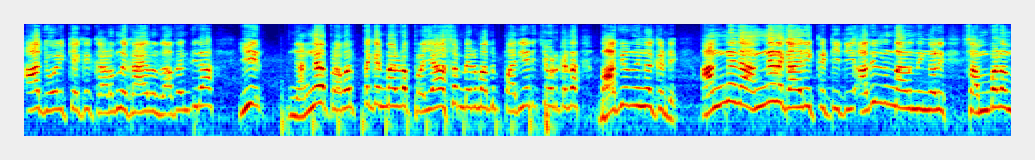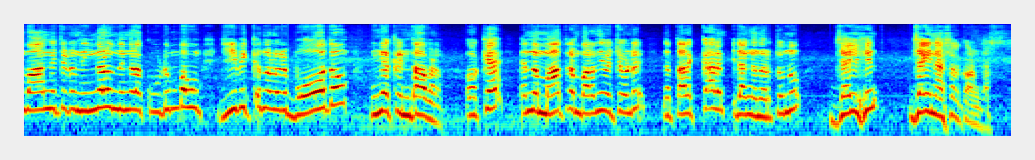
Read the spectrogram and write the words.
ആ ജോലിക്കേക്ക് കടന്നു കയറുന്നത്. അതെന്തിനാ? ഈ ഞങ്ങളെ പ്രവർത്തകന്മാരുടെ പ്രയാസം വരുമ്പോൾ അത് പരിഹരിച്ചു കൊടുക്കേണ്ട ബാധ്യത നിങ്ങൾക്കുണ്ട്. അങ്ങനെ അങ്ങനെ കാര്യം കിട്ടിയിട്ട് അതിൽ നിന്നാണ് നിങ്ങൾ ശമ്പളം വാങ്ങിച്ചിട്ട് നിങ്ങളും നിങ്ങളുടെ കുടുംബവും ജീവിക്കുന്നുള്ളൊരു ബോധവും നിങ്ങൾക്ക് ഉണ്ടാവണം. ഓക്കെ? എന്ന് മാത്രം പറഞ്ഞു വെച്ചുകൊണ്ട് ഞാൻ തൽക്കാലം ഇതങ്ങ് നിർത്തുന്നു. ജയ് ഹിന്ദ്. ജയ് നാഷണൽ കോൺഗ്രസ്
